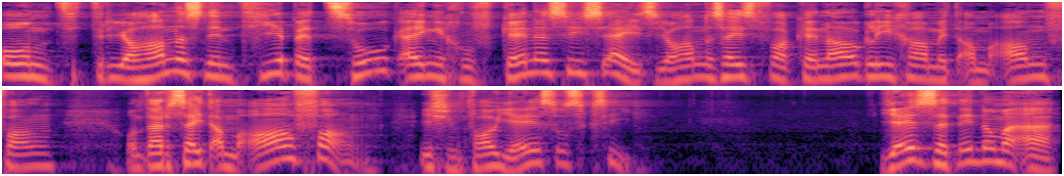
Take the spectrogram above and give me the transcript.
Und der Johannes nimmt hier Bezug eigentlich auf Genesis 1. Johannes 1 fängt genau gleich an mit am Anfang. Und er sagt, am Anfang ist im Fall Jesus gewesen. Jesus hat nicht nur eine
